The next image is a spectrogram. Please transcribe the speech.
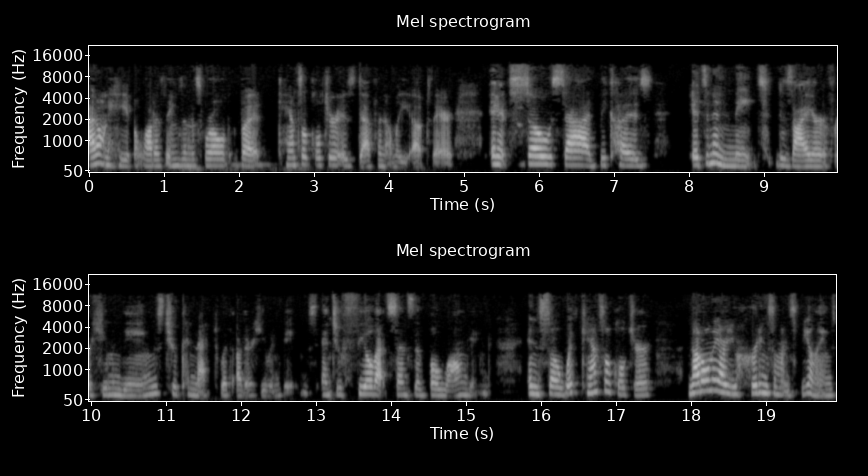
I don't hate a lot of things in this world, but cancel culture is definitely up there. And it's so sad because it's an innate desire for human beings to connect with other human beings and to feel that sense of belonging. And so with cancel culture, not only are you hurting someone's feelings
